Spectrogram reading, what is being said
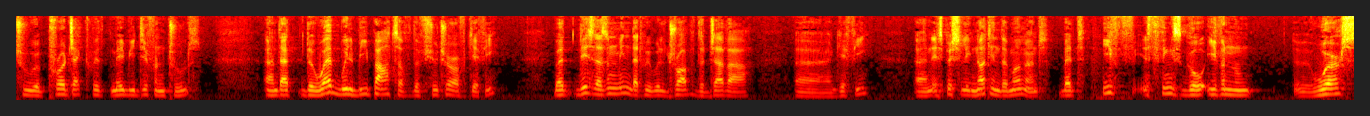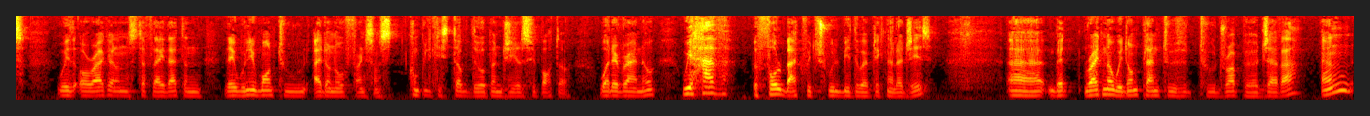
to a project with maybe different tools, and that the web will be part of the future of Gephi. But this doesn't mean that we will drop the Java uh, and especially not in the moment. But if things go even uh, worse with Oracle and stuff like that, and they really want to, I don't know, for instance, completely stop the OpenGL support or whatever I know, we have a fallback, which will be the web technologies. Uh, but right now, we don't plan to, to drop uh, Java, and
